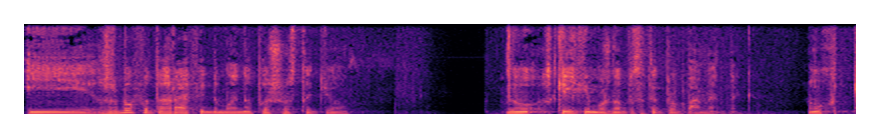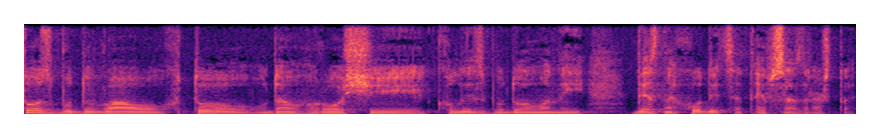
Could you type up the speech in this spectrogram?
І зробив фотографії, думаю, напишу статтю. Ну, скільки можна писати про пам'ятник? Ну, хто збудував, хто дав гроші, коли збудований, де знаходиться, та й все зрештою.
